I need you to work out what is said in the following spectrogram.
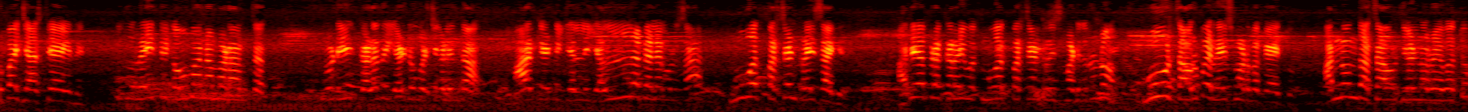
ರೂಪಾಯಿ ಜಾಸ್ತಿ ಆಗಿದೆ. ಇದು ರೈತರಿಗೆ ಅವಮಾನ ಮಾಡೋ ಅಂಥದ್ದು. ನೋಡಿ ಕಳೆದ ಎರಡು ವರ್ಷಗಳಿಂದ ಮಾರ್ಕೆಟಿಗೆಲ್ಲಿ ಎಲ್ಲ ಬೆಲೆಗಳು ಸಹ ಮೂವತ್ತು ಪರ್ಸೆಂಟ್ ರೈಸ್ ಆಗಿದೆ. ಅದೇ ಪ್ರಕಾರ ಇವತ್ತು ಮೂವತ್ತು ಪರ್ಸೆಂಟ್ ರೈಸ್ ಮಾಡಿದ್ರು ಮೂರು ಸಾವಿರ ರೂಪಾಯಿ ರೈಸ್ ಮಾಡಬೇಕಾಯಿತು. ಹನ್ನೊಂದು ಸಾವಿರದ ಏಳ್ನೂರ ಐವತ್ತು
